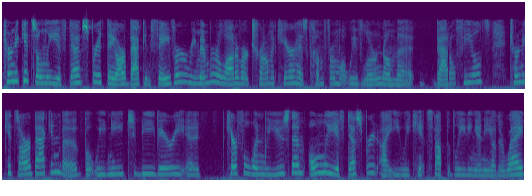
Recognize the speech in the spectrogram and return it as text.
Tourniquets only if desperate. They are back in favor. Remember, a lot of our trauma care has come from what we've learned on the battlefields. Tourniquets are back in vogue, but we need to be very uh, careful when we use them, only if desperate, i.e. we can't stop the bleeding any other way,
